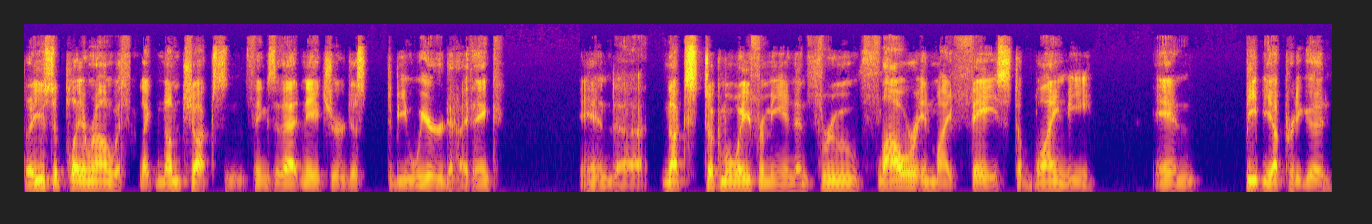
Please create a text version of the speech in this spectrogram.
but I used to play around with like nunchucks and things of that nature just to be weird. I think. And uh, Nux took them away from me and then threw flour in my face to blind me and beat me up pretty good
